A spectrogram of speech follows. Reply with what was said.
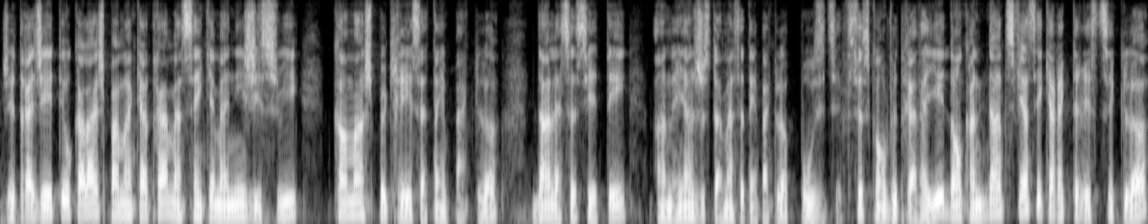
J'ai, été au collège pendant quatre ans, ma cinquième année, j'y suis. Comment je peux créer cet impact-là dans la société en ayant justement cet impact-là positif? C'est ce qu'on veut travailler. Donc, en identifiant ces caractéristiques-là,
